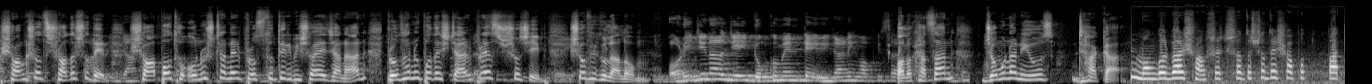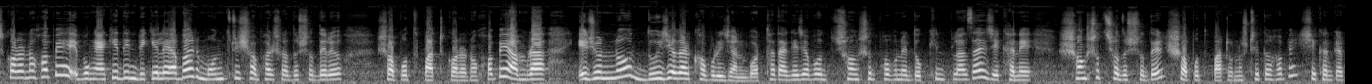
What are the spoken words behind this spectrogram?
সংসদ সদস্যদের শপথ অনুষ্ঠানের প্রস্তুতির বিষয়ে জানান প্রধান উপদেষ্টার প্রেস সচিব শফিকুল আলম। অরিজিনাল যেই ডকুমেন্টে returning officer Alok Hasan Jamuna news Dhaka. মঙ্গলবার সংসদ সদস্যদের শপথ পাঠ করানো হবে এবং একই দিন বিকেলে আবার মন্ত্রিসভার সদস্যদেরও শপথ পাঠ করানো হবে। আমরা এজন্য দুই জায়গার খবরই জানব। অর্থাৎ আগে যাব সংসদ ভবনের দক্ষিণ প্লাজায় যেখানে সংসদ সদস্যদের শপথ পাঠ অনুষ্ঠিত হবে। সেখানকার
